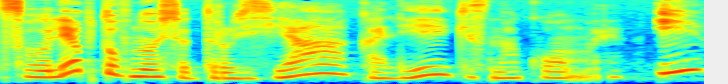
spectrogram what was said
Свою лепту вносят друзья, коллеги, знакомые. И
